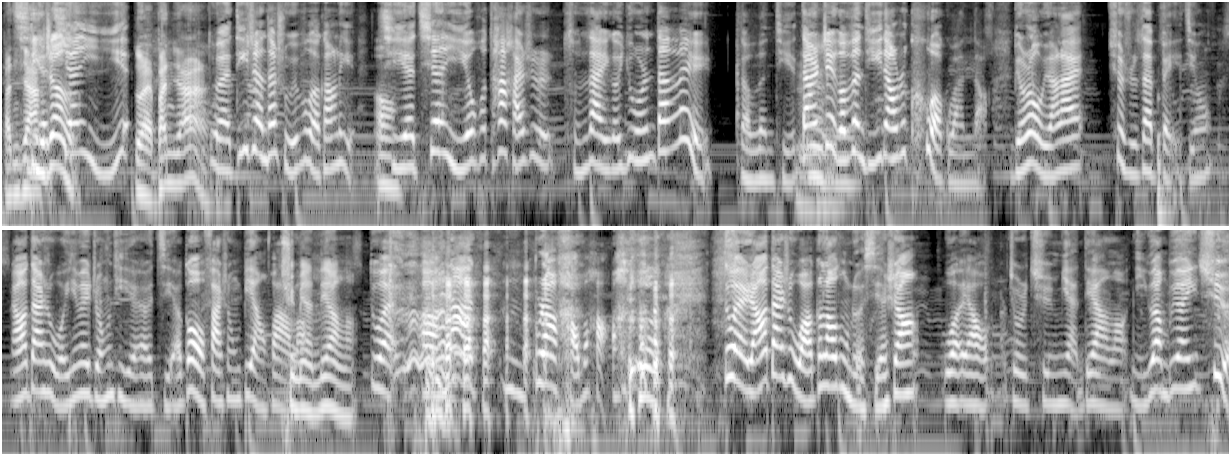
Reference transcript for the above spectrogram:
搬家企业地震了迁移。对搬家，对地震，它属于不可抗力。哦企业迁移或它还是存在一个用人单位的问题，嗯但是这个问题一定要是客观的。比如说我原来确实在北京，然后但是我因为整体结构发生变化了，去缅甸了，对啊、那嗯不知道好不好。对，然后但是我要跟劳动者协商，我要就是去缅甸了，你愿不愿意去？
